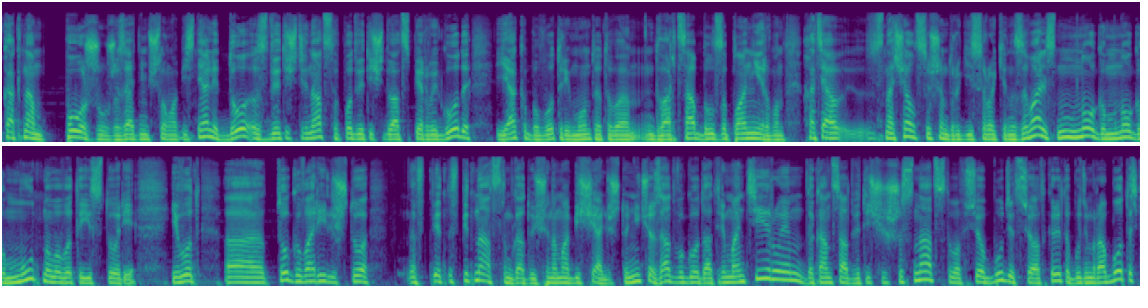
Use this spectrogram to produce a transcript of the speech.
как нам позже уже задним числом объясняли, до, с 2013 по 2021 годы якобы вот ремонт этого дворца был запланирован. Хотя э, сначала совершенно другие сроки назывались, ну, много-много мутного в этой истории. И вот э, то говорили, что в пят- в 2015 году еще нам обещали, что ничего, за два года отремонтируем, до конца 2016 все будет, все открыто, будем работать.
